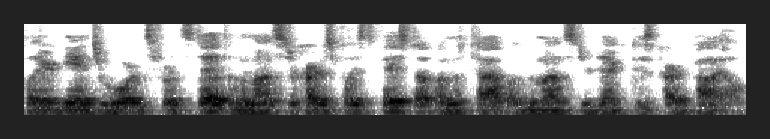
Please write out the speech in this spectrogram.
player gains rewards for its death, and the monster card is placed face up on the top of the monster deck discard pile.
